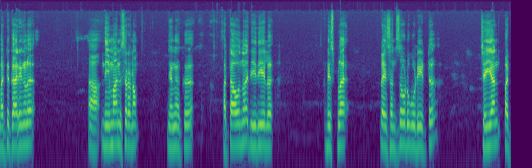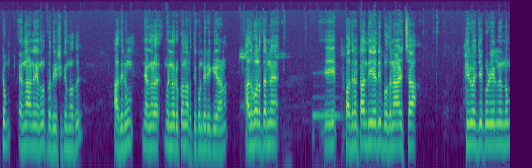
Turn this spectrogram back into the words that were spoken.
മറ്റു കാര്യങ്ങൾ നിയമാനുസരണം ഞങ്ങൾക്ക് പറ്റാവുന്ന രീതിയിൽ ഡിസ്പ്ലേ ലൈസൻസോട് കൂടിയിട്ട് ചെയ്യാൻ പറ്റും എന്നാണ് ഞങ്ങൾ പ്രതീക്ഷിക്കുന്നത്. അതിനും ഞങ്ങൾ മുന്നൊരുക്കം നടത്തിക്കൊണ്ടിരിക്കുകയാണ്. അതുപോലെ തന്നെ ഈ പതിനെട്ടാം തീയതി ബുധനാഴ്ച തിരുവഞ്ചിക്കുഴിയിൽ നിന്നും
